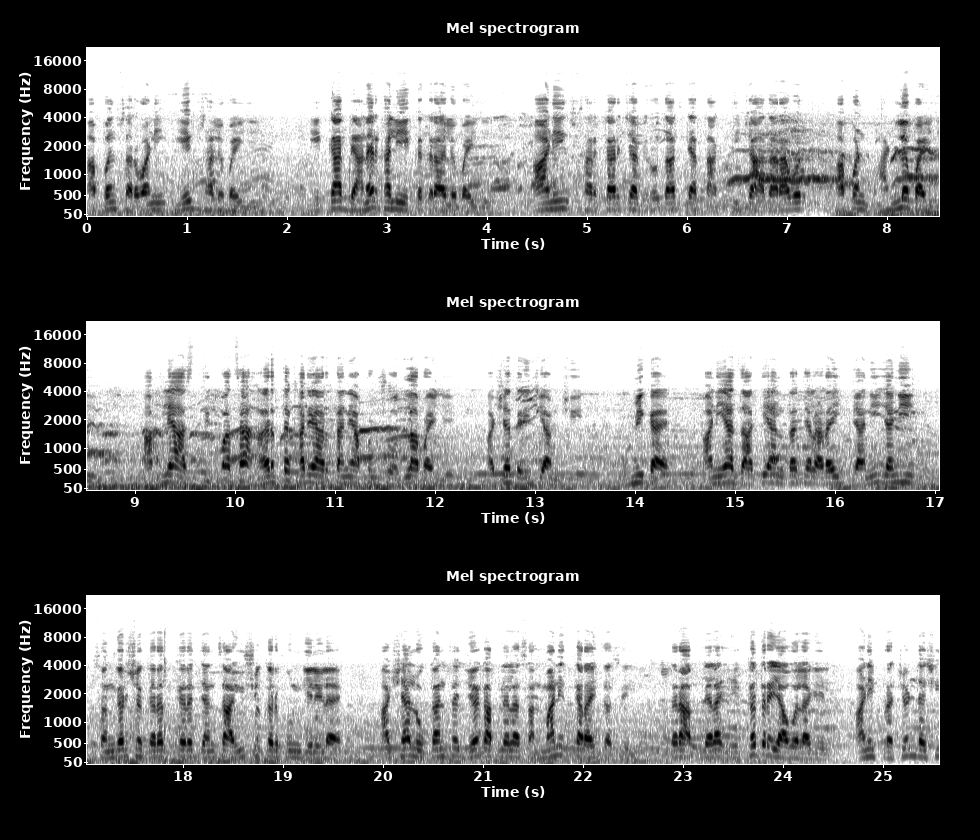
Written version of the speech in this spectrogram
आपण सर्वांनी एक झालं पाहिजे. एका बॅनरखाली एकत्र आलं पाहिजे. आणि सरकारच्या विरोधात त्या ताकदीच्या आधारावर आपण भांडलं पाहिजे. आपल्या अस्तित्वाचा अर्थ खऱ्या अर्थाने आपण शोधला पाहिजे अशा तऱ्हेची आमची भूमिका आहे. आणि या जाती अंताच्या लढाईत ज्यांनी ज्यांनी संघर्ष करत करत ज्यांचं आयुष्य करपून गेलेलं आहे अशा लोकांचं जग आपल्याला सन्मानित करायचं असेल तर आपल्याला एकत्र यावं लागेल आणि प्रचंड अशी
